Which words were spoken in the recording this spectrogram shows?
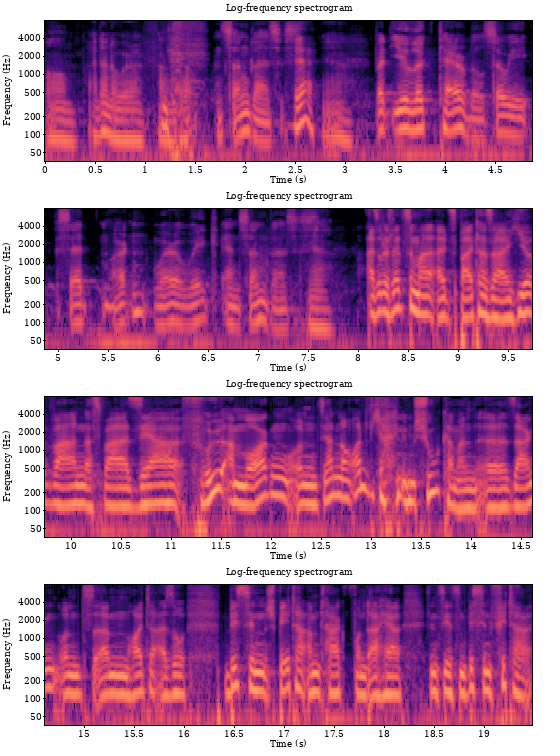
on. I don't know where I found it and sunglasses. Yeah. Yeah. But you looked terrible, so we said, Martin, wear a wig and sunglasses. Yeah. Also das letzte Mal, als Balthasar hier waren, das war sehr früh am Morgen und sie hatten noch ordentlich einen im Schuh, kann man äh, sagen. Und ähm, heute also ein bisschen später am Tag, von daher sind sie jetzt ein bisschen fitter.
